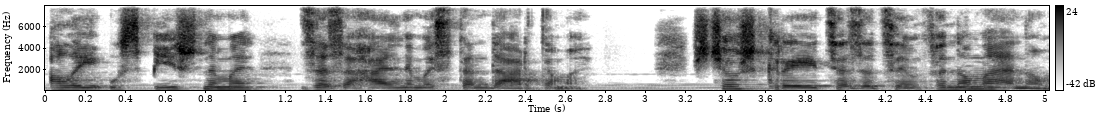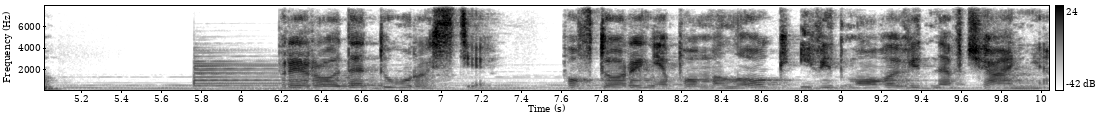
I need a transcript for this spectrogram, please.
але й успішними за загальними стандартами. Що ж криється за цим феноменом? Природа дурості, повторення помилок і відмова від навчання.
